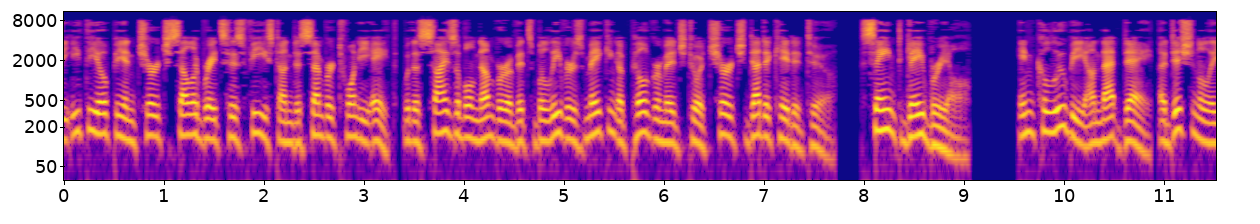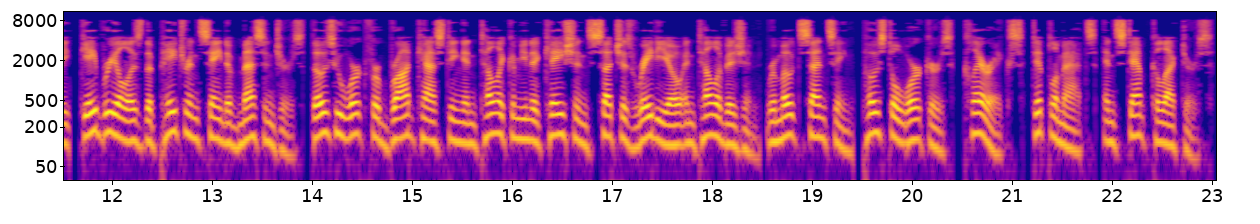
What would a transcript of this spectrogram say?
The Ethiopian Church celebrates his feast on December 28, with a sizable number of its believers making a pilgrimage to a church dedicated to Saint Gabriel in Kulubi on that day. Additionally, Gabriel is the patron saint of messengers, those who work for broadcasting and telecommunications such as radio and television, remote sensing, postal workers, clerics, diplomats, and stamp collectors.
